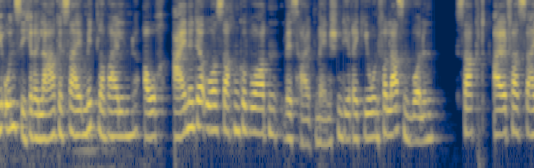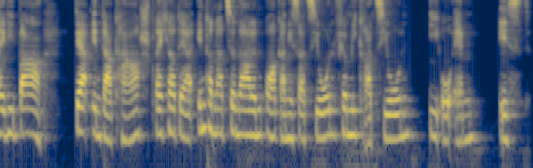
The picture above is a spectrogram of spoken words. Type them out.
Die unsichere Lage sei mittlerweile auch eine der Ursachen geworden, weshalb Menschen die Region verlassen wollen, sagt Alpha Saidi Bar, der in Dakar Sprecher der Internationalen Organisation für Migration IOM ist.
